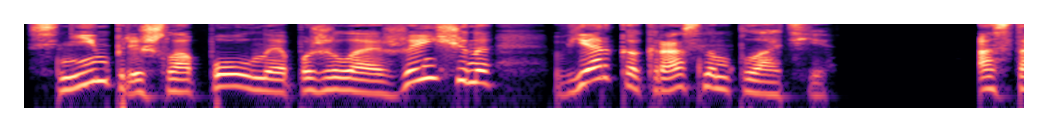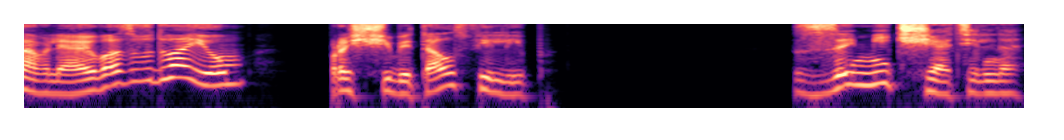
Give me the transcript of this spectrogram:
С ним пришла полная пожилая женщина в ярко-красном платье. «Оставляю вас вдвоем», — прощебетал Филипп. «Замечательно!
